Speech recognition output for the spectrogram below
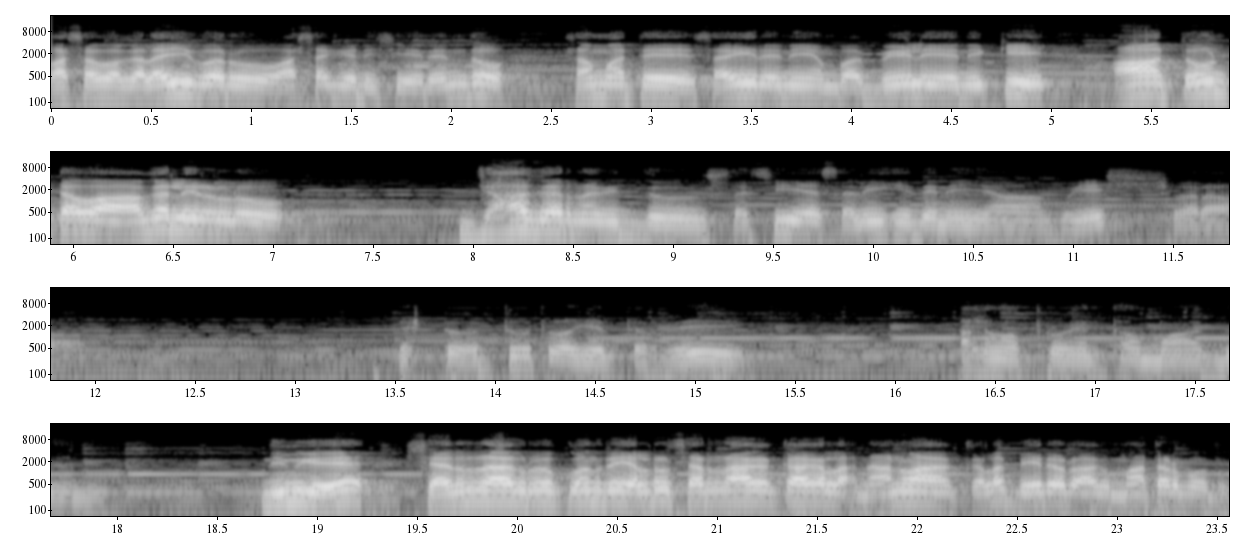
ಬಸವಗಳೈವರು ಅಸಗೆಡಿಸಿರೆಂದು ಸಮತೆ ಸೈರಣಿ ಎಂಬ ಬೇಳೆಯ ನಿಕ್ಕಿ ಆ ತೋಂಟವ ಅಗಲಿರಲು ಜಾಗರಣವಿದ್ದು ಸಸಿಯ ಸಲಿಹಿದನೆಯ ಗುಹೇಶ್ವರ. ಎಷ್ಟು ಅದ್ಭುತವಾಗಿ ಹೇಳ್ತಾರ್ರಿ ಅಲಮಪ್ರು ಎಂಥ ಮಾಜ್ಞಾನಿ ನಿಮಗೆ ಶರಣರಾಗಬೇಕು ಅಂದರೆ ಎಲ್ಲರೂ ಶರಣರಾಗಕ್ಕಾಗಲ್ಲ. ನಾನು ಆಗಕ್ಕಲ್ಲ, ಬೇರೆಯವರು ಆಗ ಮಾತಾಡ್ಬೋದು.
